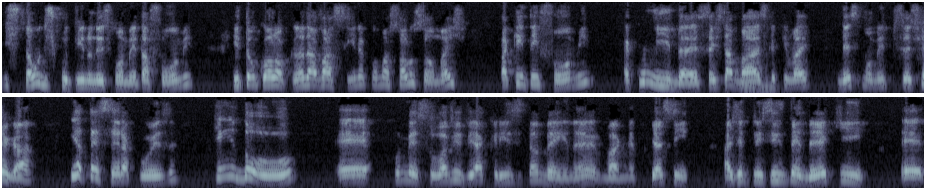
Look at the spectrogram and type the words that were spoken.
estão discutindo nesse momento a fome e estão colocando a vacina como a solução. Mas, para quem tem fome, é comida, é cesta básica que vai, nesse momento, precisa chegar. E a terceira coisa, quem doou é, começou a viver a crise também, né, Wagner? Porque, assim, a gente precisa entender que é,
